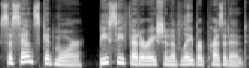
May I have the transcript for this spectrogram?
Sussanne Skidmore, BC Federation of Labour president,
